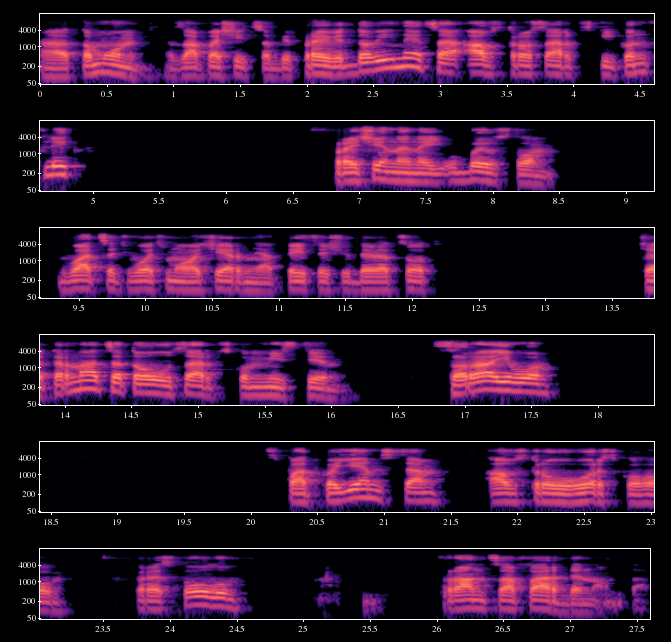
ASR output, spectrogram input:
Е, Тому запишіть собі привід до війни. Це австро-сербський конфлікт, спричинений убивством 28 червня 1914 у сербському місті Сараєво спадкоємця австро-угорського престолу Франца Фердинанда.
